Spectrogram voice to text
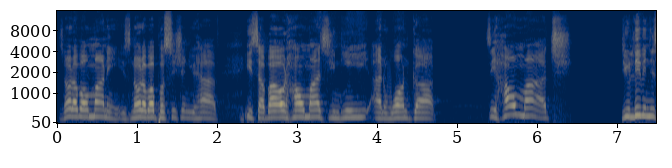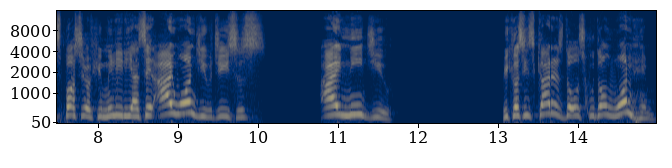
It's not about money, it's not about position you have. It's about how much you need and want God. See, how much do you live in this posture of humility and say, I want you, Jesus? I need you. Because he scatters those who don't want him.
